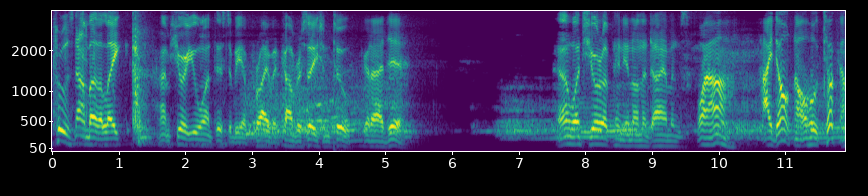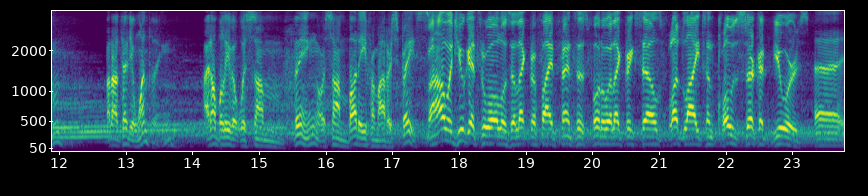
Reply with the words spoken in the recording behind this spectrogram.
cruise down by the lake. I'm sure you want this to be a private conversation, too. Good idea. Well, what's your opinion on the diamonds? Well, I don't know who took them, but I'll tell you one thing. I don't believe it was some thing or somebody from outer space. Well, how would you get through all those electrified fences, photoelectric cells, floodlights, and closed circuit viewers? Uh,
